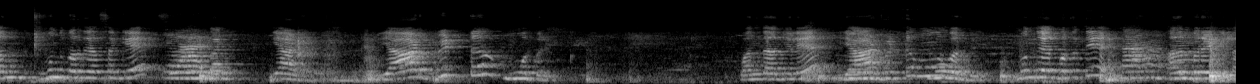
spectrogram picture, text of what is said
ಒಂದು ಮುಂದೆ ಬರ್ದ ಸಂಖ್ಯೆ? ಎರಡು ಎರಡು ಬಿಟ್ಟು ಮೂರು ಬರೀಬೇಕು. ಒಂದಾದ್ಮೇಲೆ ಎರಡು ಬಿಟ್ಟು ಮೂರು ಬರ್ದ್ವಿ ಮುಂದೆ ಯಾಕೆ ಬರ್ತೈತಿ ಅದನ್ನ ಬರೆಯಂಗಿಲ್ಲ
